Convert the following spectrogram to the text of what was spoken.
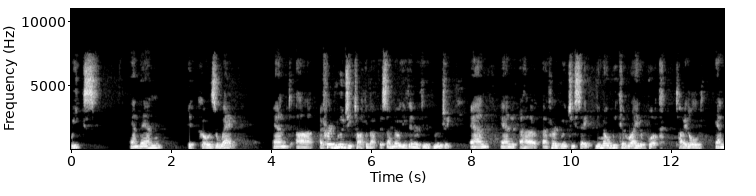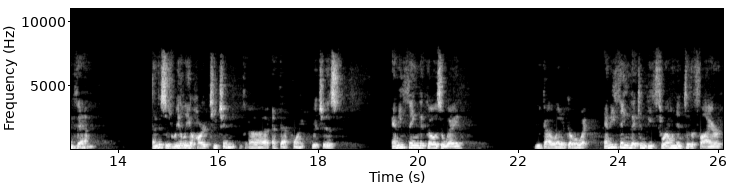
weeks and then it goes away. And uh, i've heard Mooji talk about this. I know you've interviewed Mooji, and and uh, i've heard Mooji say you know we could write a book titled and them and this is really a hard teaching uh, at that point which is Anything that goes away, you've got to let it go away. Anything that can be thrown into the fire,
